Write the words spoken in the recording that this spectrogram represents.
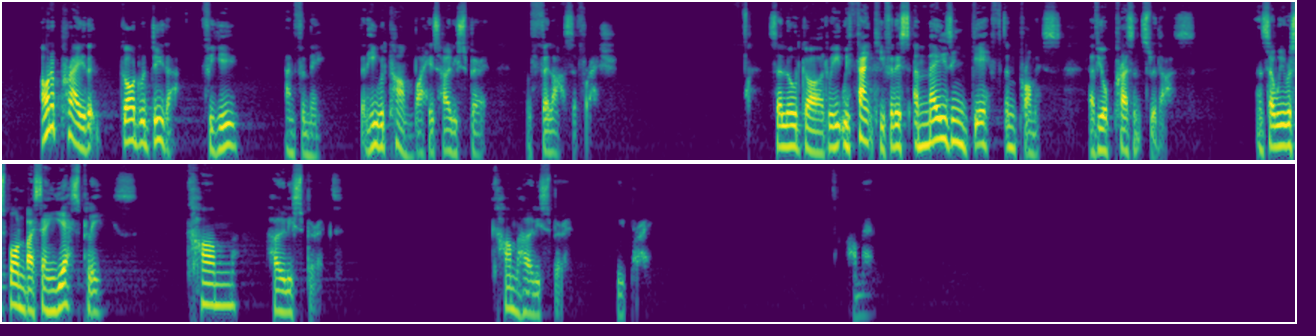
I want to pray that God would do that for you and for me, that He would come by His Holy Spirit and fill us afresh. So, Lord God, we, we thank you for this amazing gift and promise of your presence with us. And so we respond by saying, Yes, please. Come, Holy Spirit. Come, Holy Spirit, we pray. Amen.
